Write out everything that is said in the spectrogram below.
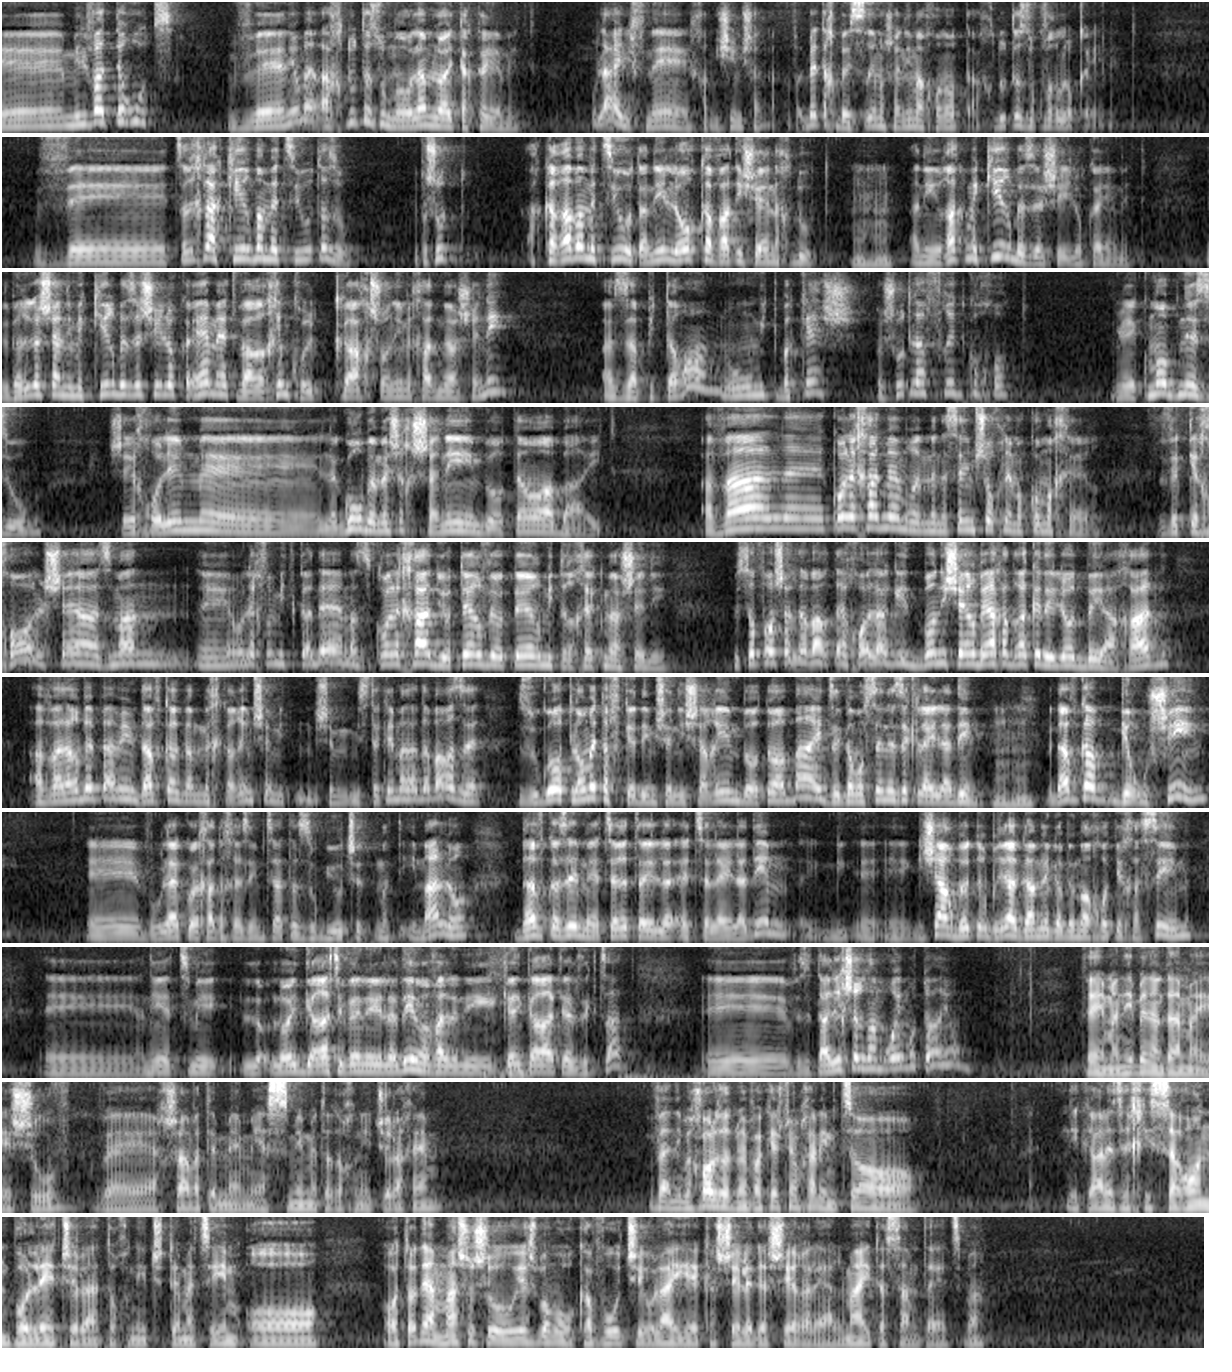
מלבד תירוץ. ואני אומר, האחדות הזו מעולם לא הייתה קיימת. אולי לפני 50 שנה, אבל בטח ב-20 השנים האחרונות האחדות הזו כבר לא קיימת. וצריך להכיר במציאות הזו. זה פשוט הכרה במציאות. אני לא קבעתי שאין אחדות. מהמם. אני רק מכיר בזה שהיא לא קיימת. וברגע שאני מכיר בזה שהיא לא קיימת, והערכים כל כך שונים אחד מהשני, אז הפתרון הוא מתבקש, פשוט להפריד כוחות. אה, כמו בני זוג, שיכולים אה, לגור במשך שנים באותו הבית, אבל אה, כל אחד מהם מנסה למשוך למקום אחר, וככל שהזמן הולך ומתקדם, אז כל אחד יותר ויותר מתרחק מהשני. בסופו של דבר אתה יכול להגיד, בוא נישאר ביחד רק כדי להיות ביחד, אבל הרבה פעמים דווקא גם מחקרים שמת, שמסתכלים על הדבר הזה, זוגות לא מתפקדים שנשארים באותו הבית, זה גם עושה נזק לילדים. מהמם. ודווקא גירושין, אה, ואולי כל אחד אחרי זה ימצא את הזוגיות שמתאימה לו, דווקא זה מייצר אצל הילדים אה, אה, גישה הרבה יותר בריאה גם לגבי מערכות יחסים. אני עצמי לא, לא התגרשתי בין הילדים, אבל אני כן קראתי על זה קצת. וזה תהליך שגם רואים אותו היום. תראה, אם אני בן אדם מהיישוב, ועכשיו אתם אה, מיישמים את התוכנית שלכם, ואני בכל זאת מבקש ממך למצוא, נקרא לזה חיסרון בולט של התוכנית שאתם מציעים, או או אתה יודע, משהו שיש בו מורכבות שאולי יהיה קשה לגשר עליה, על מה היית שם את האצבע?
